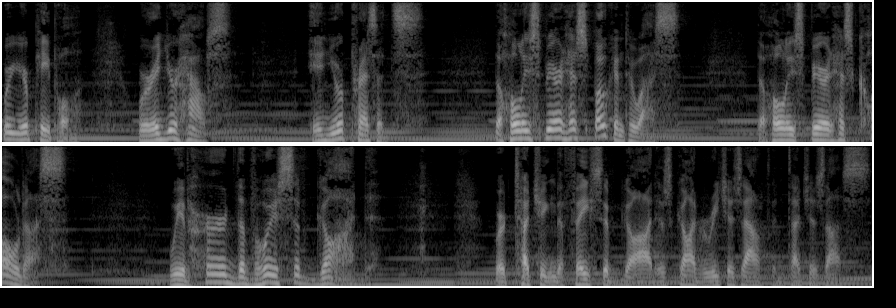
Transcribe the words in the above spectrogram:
we're your people. We're in your house, in your presence. The Holy Spirit has spoken to us. The Holy Spirit has called us. We have heard the voice of God. We're touching the face of God as God reaches out and touches us.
